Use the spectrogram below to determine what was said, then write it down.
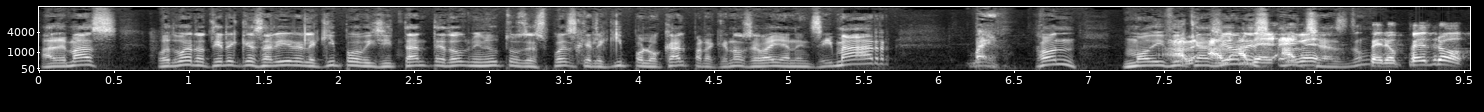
Además, pues bueno, tiene que salir el equipo visitante dos minutos después que el equipo local para que no se vayan a encimar. Bueno, son modificaciones hechas, ¿no? Pero Pedro,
